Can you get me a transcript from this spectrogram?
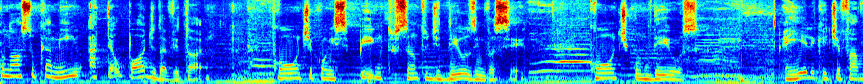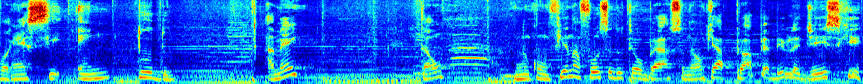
o nosso caminho até o pódio da vitória. Conte com o Espírito Santo de Deus em você. Conte com Deus. É Ele que te favorece em tudo. Amém? Então, não confia na força do teu braço, não, que a própria Bíblia diz que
